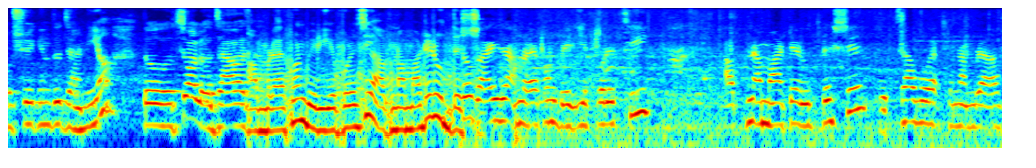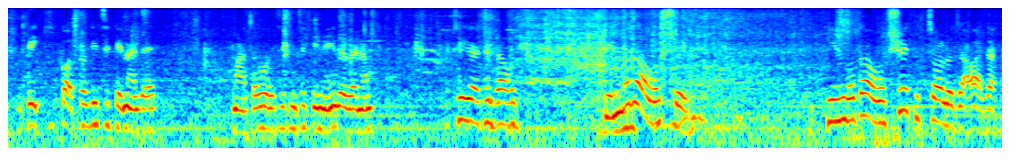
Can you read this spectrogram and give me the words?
অবশ্যই কিন্তু জানিও। তো চলো যাওয়া আমরা এখন বেরিয়ে পড়েছি আপনা মাঠের উদ্দেশ্যে। গাইজ আমরা এখন বেরিয়ে পড়েছি। আপনা মাঠের উদ্দেশ্যে যাব এখন আমরা দেখি কত কিছু কেনা যায়। মা তো বলছে কিছু কিনেই দেবে না। ঠিক আছে, যাও। কিনবো তো অবশ্যই। কিনবো তো অবশ্যই, তো চলো যাওয়া যাক।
